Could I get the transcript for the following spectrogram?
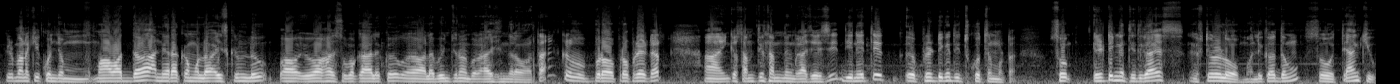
ఇక్కడ మనకి కొంచెం మా వద్ద అన్ని రకముల ఐస్ క్రీమ్లు వివాహ శుభకాలకు లభించిన రాసిన తర్వాత ఇక్కడ ప్రో ప్రొపరేటర్ ఇంకా సంథింగ్ సంథింగ్ రాసేసి దీని అయితే ప్రింటింగ్ అయితే ఇచ్చుకోవచ్చు అనమాట సో ఎడిటింగ్ అయితే ఇదిగా నెక్స్ట్ మళ్ళీ కలుద్దాము. సో థ్యాంక్ యూ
